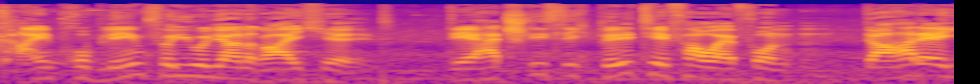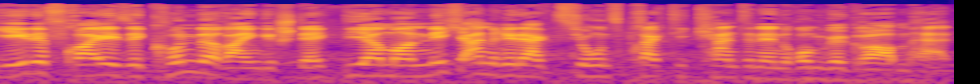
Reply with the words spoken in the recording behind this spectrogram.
Kein Problem für Julian Reichelt. Der hat schließlich Bild TV erfunden. Da hat er jede freie Sekunde reingesteckt, die er mal nicht an Redaktionspraktikantinnen rumgegraben hat.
